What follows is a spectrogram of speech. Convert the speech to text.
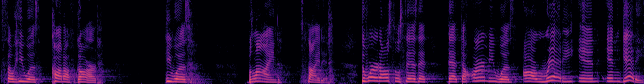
So he was caught off guard. He was blind sighted. The word also says that, that the army was already in En Gedi.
